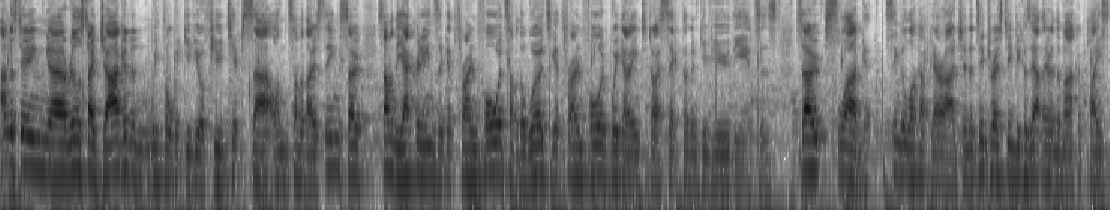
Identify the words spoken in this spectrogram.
understanding uh, real estate jargon, and we thought we'd give you a few tips uh, on some of those things. So, some of the acronyms that get thrown forward, some of the words that get thrown forward, we're going to dissect them and give you the answers. So, slug, single lockup garage, and it's interesting because out there in the marketplace,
